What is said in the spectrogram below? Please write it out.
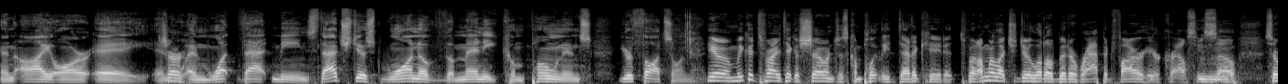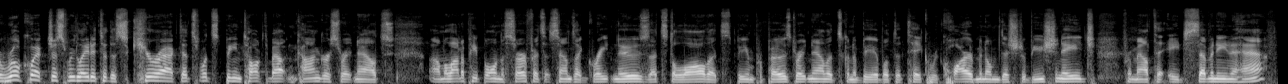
an IRA and, sure. and what that means. That's just one of the many components. Your thoughts on that? Yeah, and we could probably take a show and just completely dedicate it, but I'm going to let you do a little bit of rapid fire here, Krause. Mm-hmm. So, so real quick, just related to the Secure Act, that's what's being talked about in Congress right now. It's um, a lot of people on the surface. It sounds like great news. That's the law that's being proposed right now. That's going to be able to take required minimum distribution age from out to age 70 and a half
